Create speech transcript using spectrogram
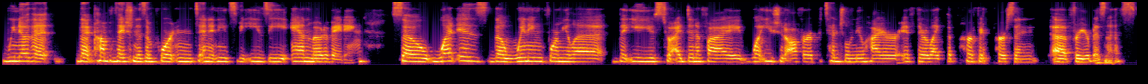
we know that that compensation is important and it needs to be easy and motivating. So, what is the winning formula that you use to identify what you should offer a potential new hire if they're like the perfect person uh, for your business?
